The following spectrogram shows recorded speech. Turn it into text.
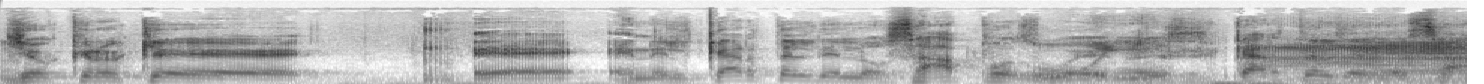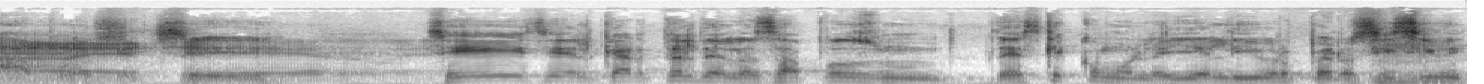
Yo creo que eh, en el cártel de los sapos, güey. El cártel de los sapos. qué Sí. chido. Sí, sí, el cártel de los sapos. mm, Es que como leí el libro, pero sí, sí,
